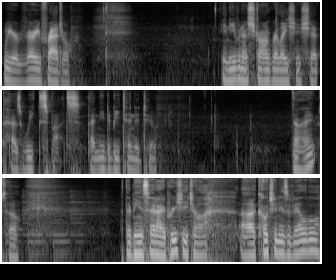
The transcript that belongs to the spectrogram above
We are very fragile. And even a strong relationship has weak spots that need to be tended to. All right. So, with that being said, I appreciate y'all. Uh, coaching is available.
